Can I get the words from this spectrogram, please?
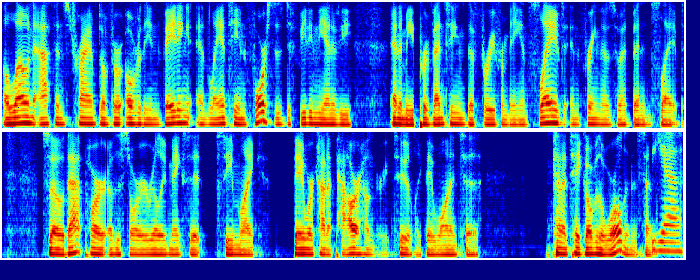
Alone, Athens triumphed over, over the invading Atlantean forces, defeating the enemy, enemy, preventing the free from being enslaved and freeing those who had been enslaved. So that part of the story really makes it seem like they were kind of power hungry too. Like they wanted to kind of take over the world in a sense. Yeah.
